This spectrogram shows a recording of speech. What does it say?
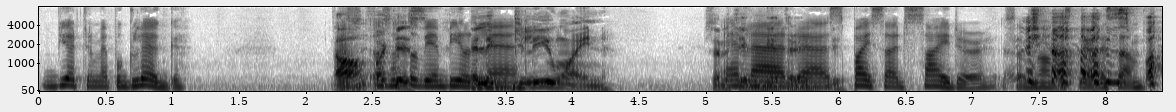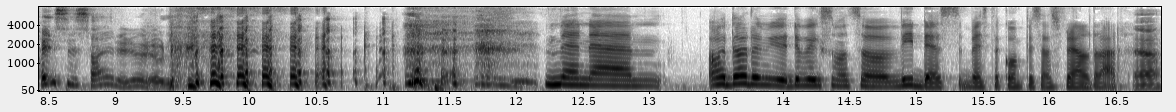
bjöd till och med på glögg. Ja, Och så- och så faktiskt. tog vi en bild eller med- glühwein. Med Eller heter. uh, Spice-Eyed Cider, som någon beskrev det som. Spicy cider, det var roligt. Men, ehm, och då de ju, det var liksom alltså Viddes bästa kompisars föräldrar. Ja.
